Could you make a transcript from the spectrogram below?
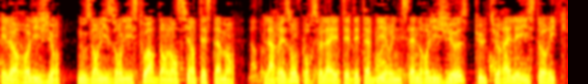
Et leur religion. Nous en lisons l'histoire dans l'Ancien Testament. La raison pour cela était d'établir une scène religieuse, culturelle et historique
